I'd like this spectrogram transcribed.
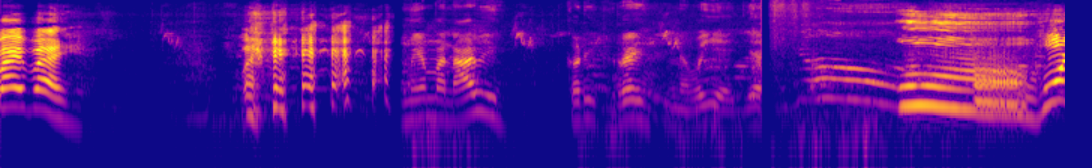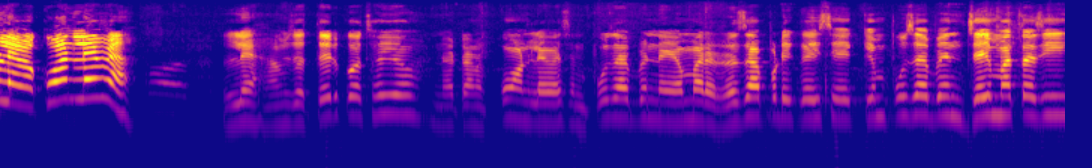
Bye bye. મહેમાન આવી ઘડીક રહી ને વૈયા જાય હું લેવા કોણ લેવા લે સમજો તડકો થયો ને અટાણે કોણ લેવા છે ને પૂજાબેન ને અમારે રજા પડી ગઈ છે. કેમ પૂજાબેન? જય માતાજી.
